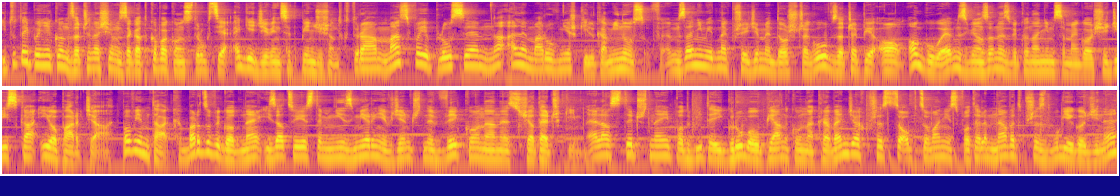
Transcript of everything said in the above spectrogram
I tutaj poniekąd zaczyna się zagadkowa konstrukcja EG950, która ma swoje plusy, no ale ma również kilka minusów. Zanim jednak przejdziemy do szczegółów, zaczepię o ogóły związane z wykonaniem samego siedziska i oparcia. Powiem tak, bardzo wygodne i za co jestem niezmiernie wdzięczny, wykonane z siateczki. Elastycznej, podbitej grubą pianką na krawędziach, przez co obcowanie z fotelem nawet przez długie godziny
